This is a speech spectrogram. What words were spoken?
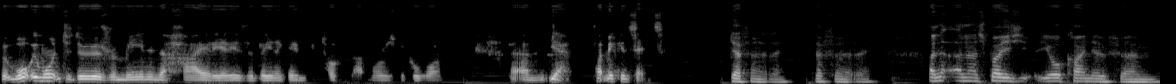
But what we want to do is remain in the higher areas of the brain. Again we can talk about more as we go on. But um yeah is that making sense? Definitely, definitely, and and I suppose you're kind of um,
